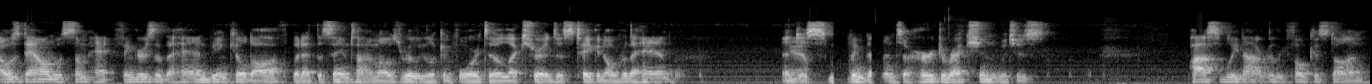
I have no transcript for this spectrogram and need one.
I was down with some ha- fingers of the hand being killed off, but at the same time, I was really looking forward to Elektra just taking over the hand and Yeah. just moving them into her direction, which is possibly not really focused on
